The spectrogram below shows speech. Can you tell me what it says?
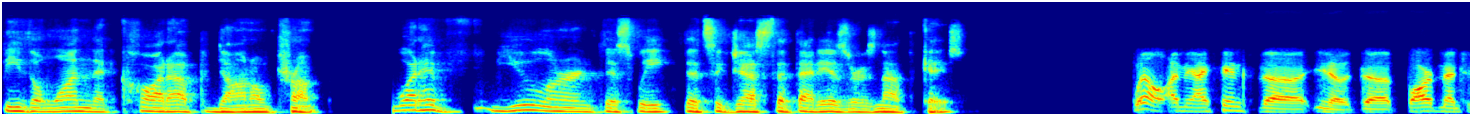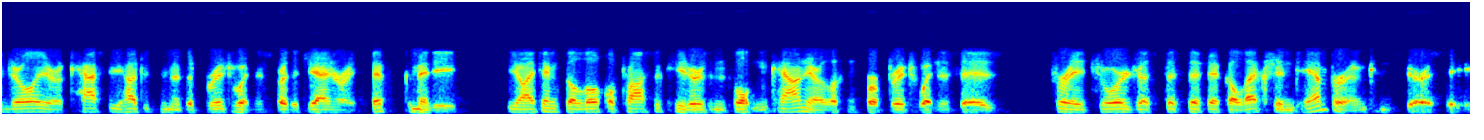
be the one that caught up Donald Trump. What have you learned this week that suggests that that is or is not the case? Well, I mean, I think the, you know, the Barb mentioned earlier, Cassidy Hutchinson as a bridge witness for the January 6th committee. You know, I think the local prosecutors in Fulton County are looking for bridge witnesses for a Georgia specific election tampering conspiracy.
